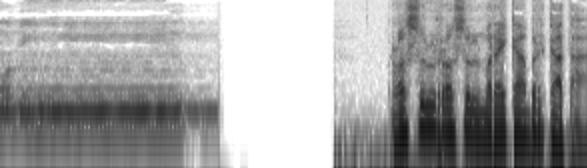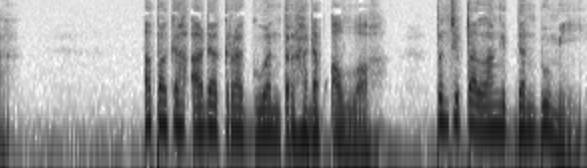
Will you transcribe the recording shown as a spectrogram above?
مبين. Rasul-rasul mereka berkata, Apakah ada keraguan terhadap Allah, pencipta langit dan bumi?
